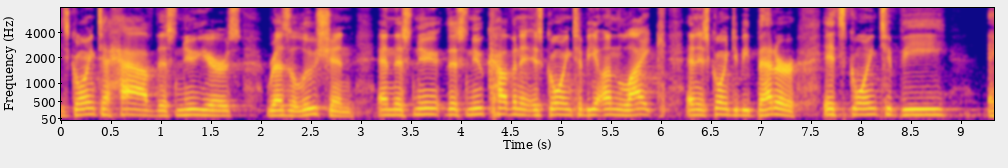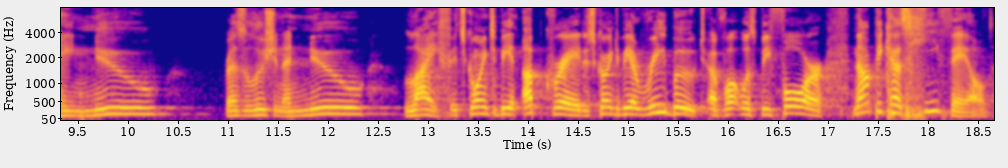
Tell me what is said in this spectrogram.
He's going to have this New Year's resolution, and this new, this new covenant is going to be unlike and is going to be better. It's going to be a new resolution, a new life. It's going to be an upgrade, it's going to be a reboot of what was before, not because he failed,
